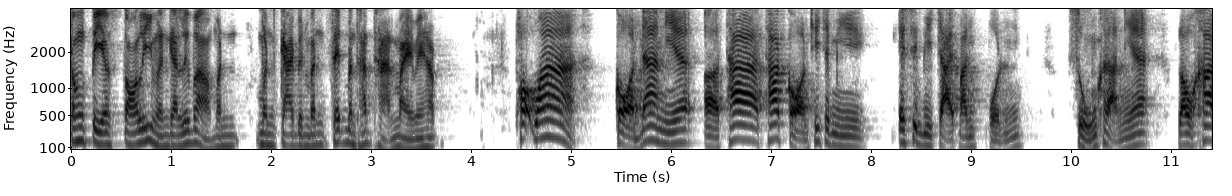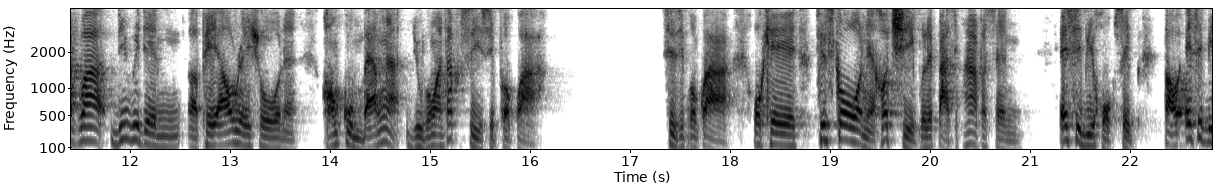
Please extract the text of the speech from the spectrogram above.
ต้องเตรียมสตอรี่เหมือนกันหรือเปล่า มันมันกลายเป็นเซตบรรทัดฐานใหม่ไหมครับ เพราะว่า ก่อนหน้านี้ถ้าถ้าก่อนที่จะมี SCB จ่ายปันผลสูงขนาดนี้เราคาดว่า dividend เอ่อ payout ratio เนี่ยของกลุ่มแบงก์อะอยู่ประมาณสัก 40 กว่ากว่า40 กว่ากว่าโอเคทิสโก้เนี่ยเขาฉีกไปเลย 85% SCB 60ต่อ SCB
